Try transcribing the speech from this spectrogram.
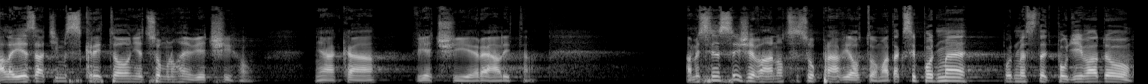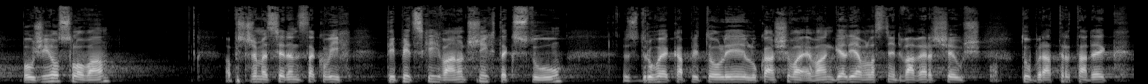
ale je zatím skryto něco mnohem většího. Nějaká větší realita. A myslím si, že Vánoce jsou právě o tom. A tak si pojďme, pojďme se teď podívat do Božího slova a přečteme si jeden z takových typických vánočních textů z druhé kapitoly Lukášova evangelia, vlastně dva verše už tu bratr Tadek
